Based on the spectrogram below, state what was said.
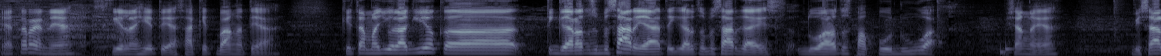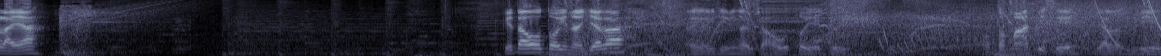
Ya keren ya. Skillnya hit ya. Sakit banget ya. Kita maju lagi yuk ke 300 besar ya. 300 besar guys. 242 bisa nggak ya? Bisa lah ya. Kita autoin aja lah. Eh ini nggak bisa auto ya cuy. Otomatis ya jalan sendiri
